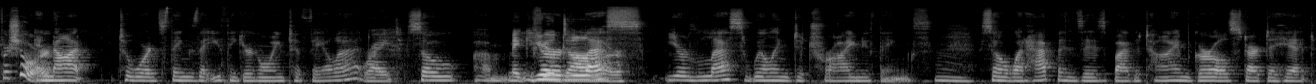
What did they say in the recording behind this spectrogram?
for sure. and not towards things that you think you're going to fail at. Right. So um, Make you feel you're dumb or- less you're less willing to try new things. Hmm. So what happens is by the time girls start to hit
